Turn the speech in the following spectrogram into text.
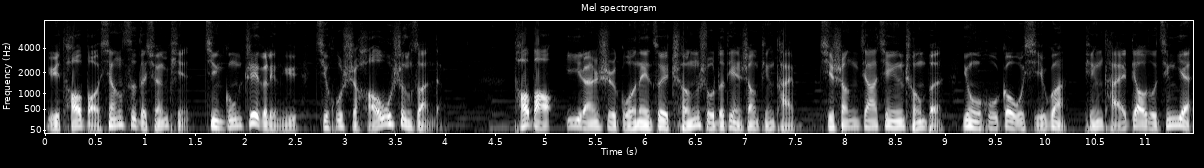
与淘宝相似的选品进攻这个领域几乎是毫无胜算的。淘宝依然是国内最成熟的电商平台，其商家经营成本、用户购物习惯、平台调度经验，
